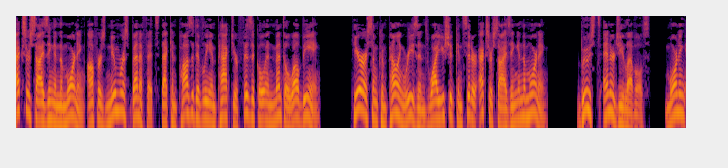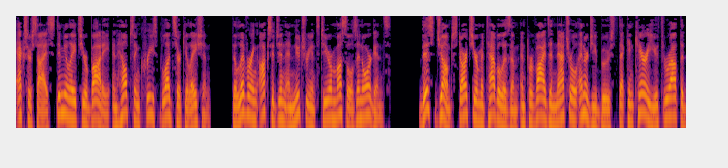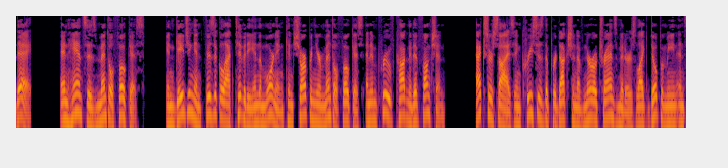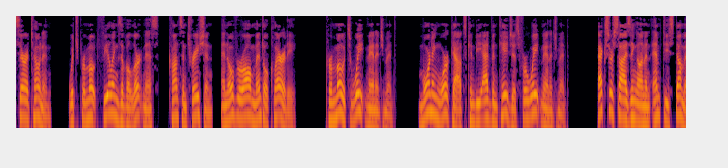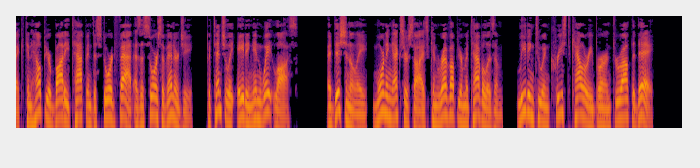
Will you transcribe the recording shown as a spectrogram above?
Exercising in the morning offers numerous benefits that can positively impact your physical and mental well-being. Here are some compelling reasons why you should consider exercising in the morning. Boosts energy levels. Morning exercise stimulates your body and helps increase blood circulation, delivering oxygen and nutrients to your muscles and organs. This jump starts your metabolism and provides a natural energy boost that can carry you throughout the day. Enhances mental focus. Engaging in physical activity in the morning can sharpen your mental focus and improve cognitive function. Exercise increases the production of neurotransmitters like dopamine and serotonin, which promote feelings of alertness, concentration, and overall mental clarity. Promotes weight management. Morning workouts can be advantageous for weight management. Exercising on an empty stomach can help your body tap into stored fat as a source of energy, potentially aiding in weight loss. Additionally, morning exercise can rev up your metabolism, leading to increased calorie burn throughout the day.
